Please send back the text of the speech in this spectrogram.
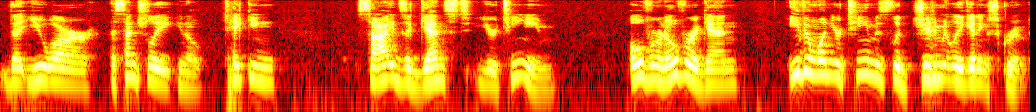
that you are essentially, you know, taking sides against your team over and over again even when your team is legitimately getting screwed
